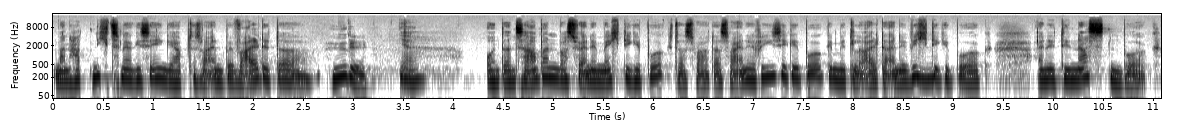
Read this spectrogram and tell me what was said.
man hat nichts mehr gesehen gehabt. Das war ein bewaldeter Hügel. Ja. Und dann sah man, was für eine mächtige Burg das war. Das war eine riesige Burg im Mittelalter, eine wichtige Burg, eine Dynastenburg.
